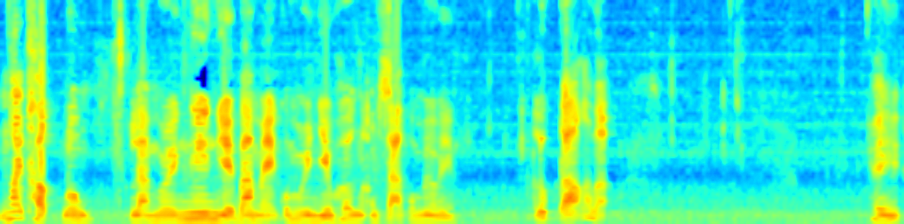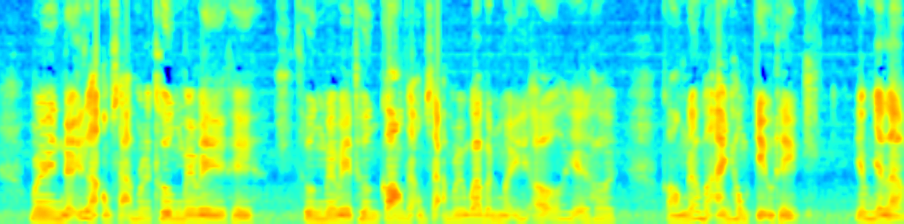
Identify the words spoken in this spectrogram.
nói thật luôn, là Mary nghiêng về ba mẹ của Mary nhiều hơn là ông xã của Mary. Lúc đó các bạn, thì Mary nghĩ là ông xã Mary thương Mary, thì thương Mary, thương con thì ông xã Mary qua bên Mỹ ở vậy thôi. Còn nếu mà anh không chịu thì giống như là,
